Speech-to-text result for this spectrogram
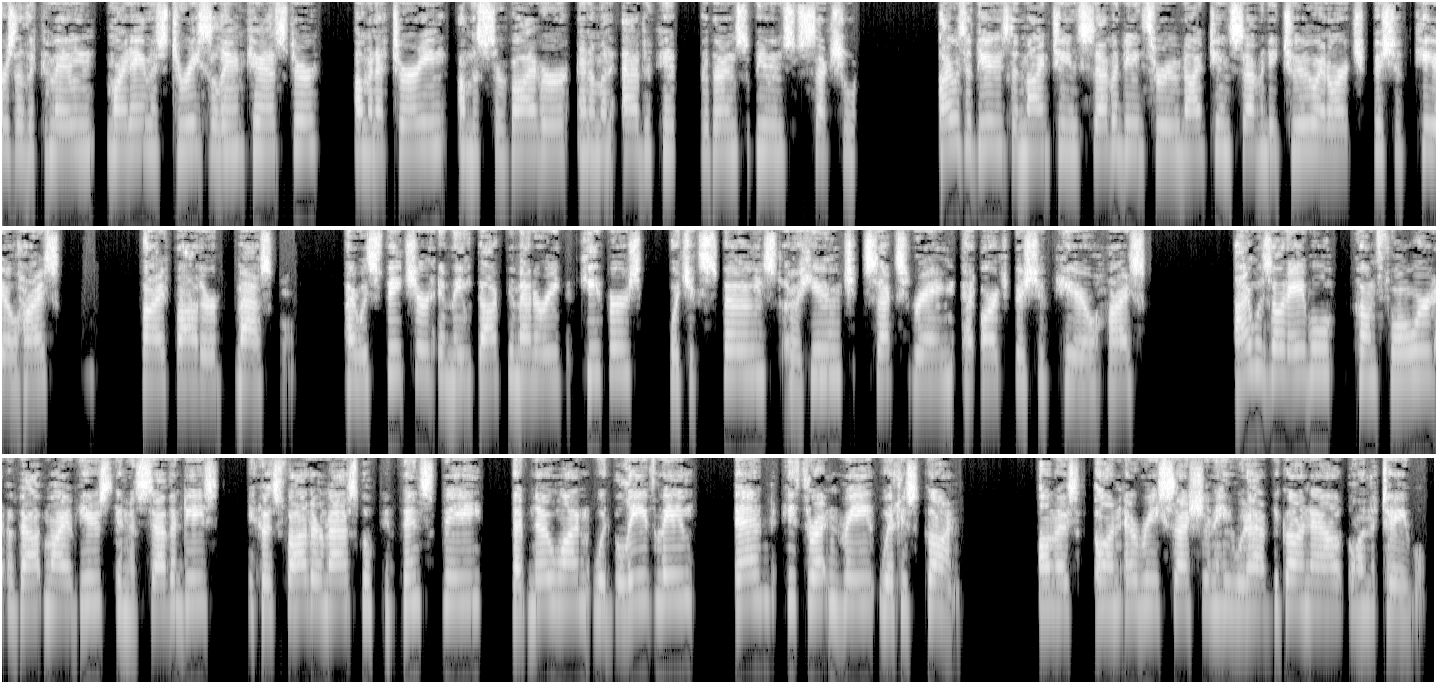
members of the committee. My name is Teresa Lancaster. I'm an attorney, I'm a survivor, and I'm an advocate for those abused sexually. I was abused in 1970 through 1972 at Archbishop Keough High School by Father Maskell. I was featured in the documentary The Keepers, which exposed a huge sex ring at Archbishop Keough High School. I was unable come forward about my abuse in the 70s because Father Maskell convinced me that no one would believe me and he threatened me with his gun. Almost on every session, he would have the gun out on the table.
